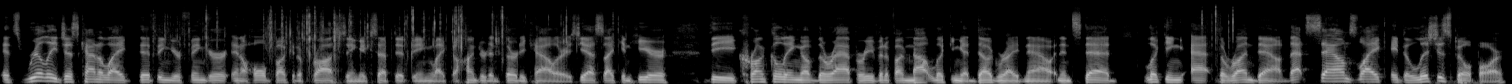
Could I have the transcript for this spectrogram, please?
It's really just kind of like dipping your finger in a whole bucket of frosting, except it being like 130 calories. Yes, I can hear the crunkling of the wrapper, even if I'm not looking at Doug right now, and instead looking at the rundown. That sounds like a delicious built bar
